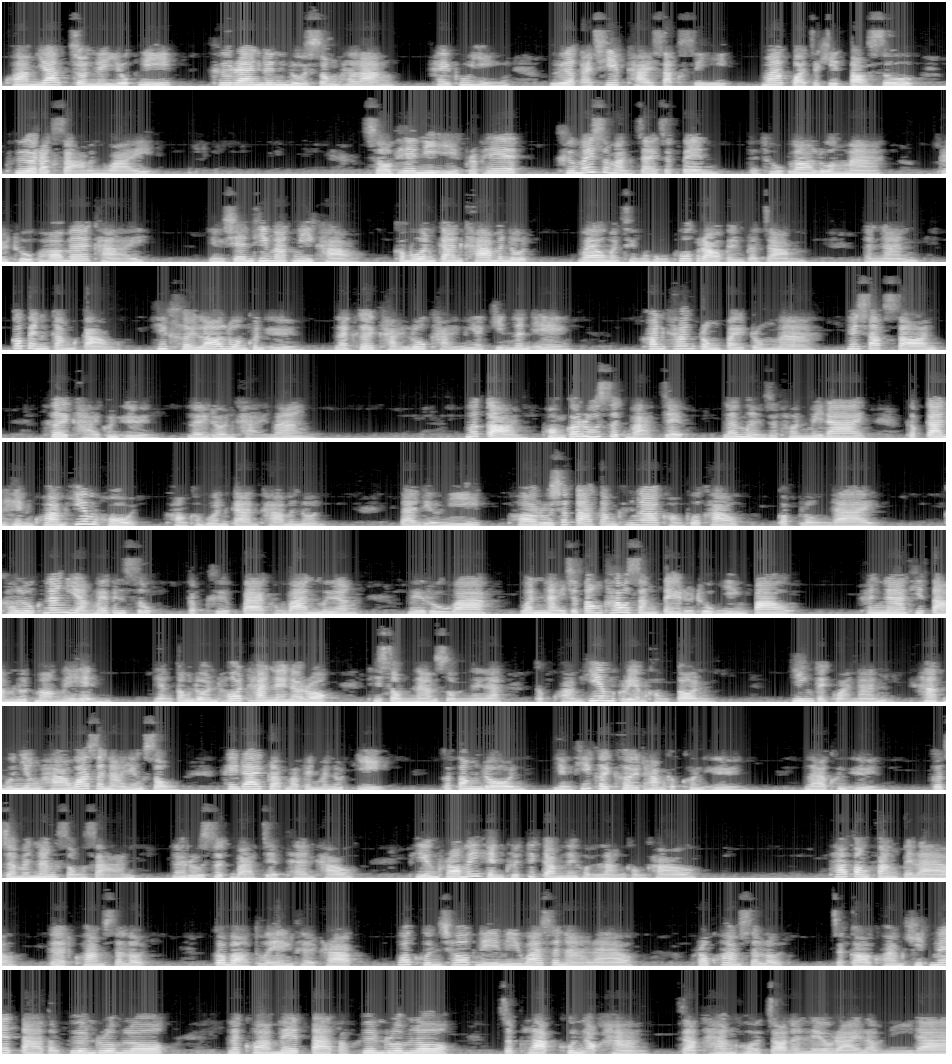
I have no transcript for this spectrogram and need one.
ความยากจนในยุคนี้ คือแรงดึงดูดทรงพลัง ให้ผู้หญิงเลือกอาชีพขายศักดิ์ศรีมากกว่าจะคิดต่อสู้ เพื่อรักษามันไว้ โสเพณีอีกประเภท คือไม่สมัครใจจะเป็น แต่ถูกล่อลวงมา หรือถูกพ่อแม่ขาย อย่างเช่นที่มักมีข่าว ขบวนการค้ามนุษย์ แววมาถึงหูพวกเราเป็นประจำ อันนั้นก็เป็นกรรมเก่าที่เคยล่อลวงคนอื่น และเคยขายลูกขายเมียกินนั่นเอง ค่อนข้างตรงไปตรงมา ไม่ซับซ้อน เคยขายคนอื่น เลยโดนขายมั่ง เมื่อก่อนผมก็รู้สึกบาดเจ็บ และเหมือนจะทนไม่ได้ กับการเห็นความเหี้ยมโหดของขบวนการค้ามนุษย์ แต่เดี๋ยวนี้พอรู้ชะตากรรมข้างหน้าของพวกเขาก็ปลงได้ เขาลุกนั่งอย่างไม่เป็นสุขกับขือแปรของบ้านเมือง ไม่รู้ว่าวันไหนจะต้องเข้าสังเตหรือถูกยิงเป้า ข้างหน้าที่ตามนุษย์มองไม่เห็น ยังต้องโดนโทษทันในนรกที่สมน้ำสมเนื้อกับความเหี้ยมเกรียมของตน ยิ่งไปกว่านั้น หากบุญยังพาวาสนายังส่ง ให้ได้กลับมาเป็นมนุษย์อีก ก็ต้องโดนอย่างที่เคยเคยทำกับคนอื่น แล้วคนอื่นก็จะมานั่งสงสารและรู้สึกบาดเจ็บแทนเขา พียงเพราะไม่เห็นพฤติกรรมในหนหลังของเขา ถ้าฟังฟังไปแล้ว เกิดความสลด ก็บอกตัวเองเถิดครับ ว่าคุณโชคดีมีวาสนาแล้ว เพราะความสลดจะก่อความคิดเมตตาต่อเพื่อนร่วมโลก และความเมตตาต่อเพื่อนร่วมโลก จะผลักคุณออกห่างจากทางโคจรอันเลวร้ายเหล่านี้ได้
